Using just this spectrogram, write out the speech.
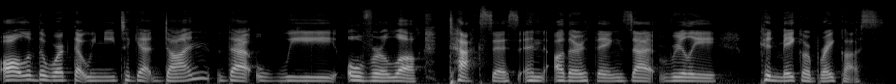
all of the work that we need to get done that we overlook taxes and other things that really can make or break us.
